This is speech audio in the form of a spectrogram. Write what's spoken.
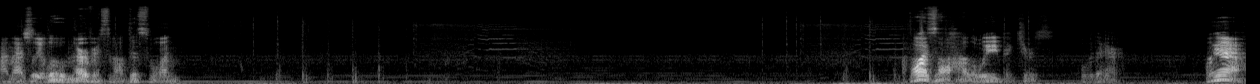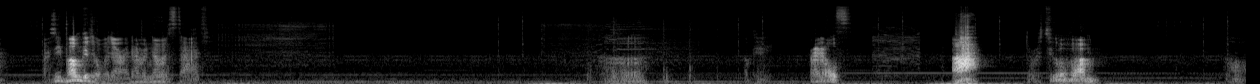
I'm actually a little nervous about this one. I I saw Halloween pictures over there. Oh yeah, I see pumpkins over there. I never noticed that. Uh, okay, Freddles. Ah, there was two of them. Oh,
